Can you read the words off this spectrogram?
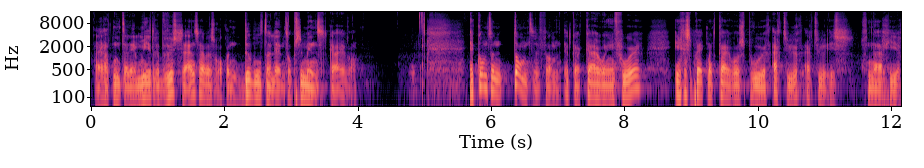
hij had niet alleen meerdere bewustzijns, hij was ook een dubbel talent, op zijn minst, Cairo. Er komt een tante van Edgar Cairo in voor, in gesprek met Cairo's broer Arthur. Arthur is vandaag hier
